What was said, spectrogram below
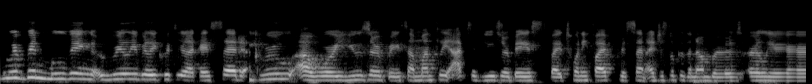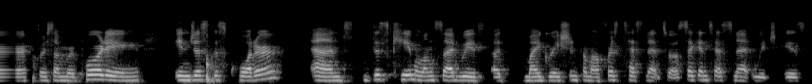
we've been moving really really quickly. Like I said, grew our user base, our monthly active user base by 25%. I just looked at the numbers earlier for some reporting in just this quarter. And this came alongside with a migration from our first testnet to our second testnet, which is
